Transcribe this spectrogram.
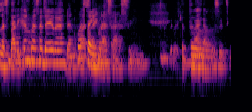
lestarikan bahasa daerah dan Kuasai bahasa asing. Betul. Bu Suci.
